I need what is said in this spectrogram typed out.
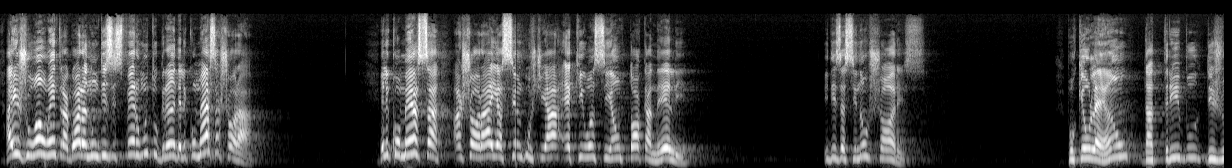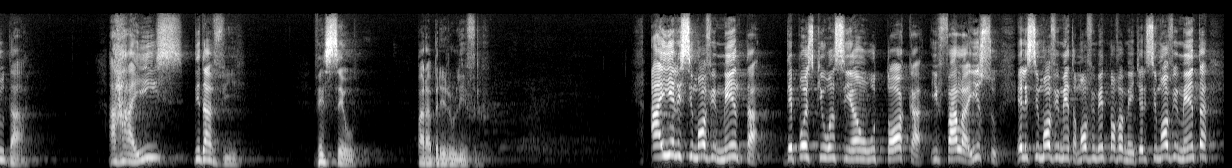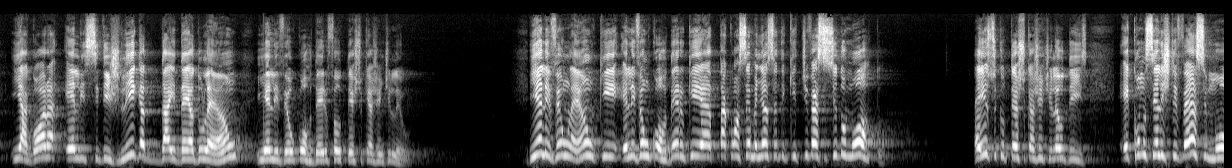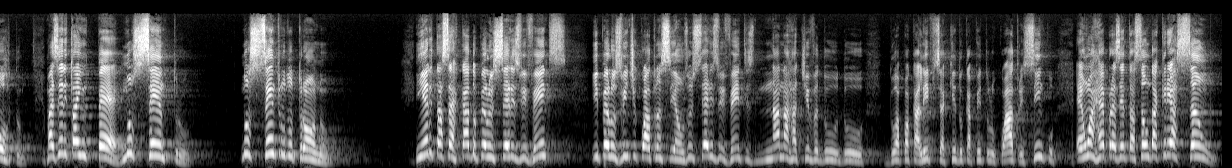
Aí João entra agora num desespero muito grande, ele começa a chorar. Ele começa a chorar e a se angustiar, é que o ancião toca nele e diz assim: Não chores, porque o leão da tribo de Judá, a raiz de Davi, venceu para abrir o livro. Aí ele se movimenta depois que o ancião o toca e fala isso, ele se movimenta, movimento novamente, ele se movimenta e agora ele se desliga da ideia do leão e ele vê o cordeiro, foi o texto que a gente leu. E ele vê um leão que, ele vê um cordeiro que está é, tá com a semelhança de que tivesse sido morto. É isso que o texto que a gente leu diz. É como se ele estivesse morto, mas ele está em pé, no centro, no centro do trono. E ele está cercado pelos seres viventes e pelos 24 anciãos. Os seres viventes, na narrativa do, do, do Apocalipse, aqui do capítulo 4 e 5, é uma representação da criação.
